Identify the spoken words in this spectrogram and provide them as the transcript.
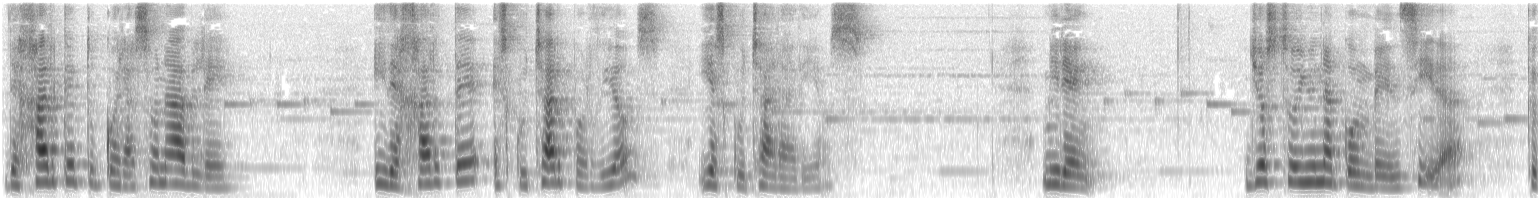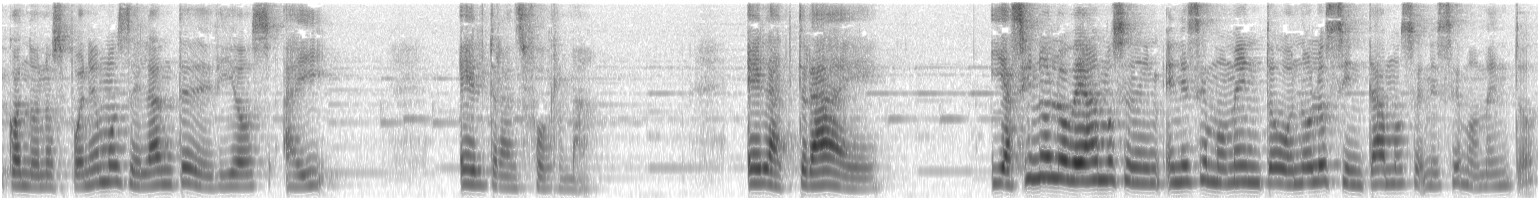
dejar que tu corazón hable y dejarte escuchar por Dios y escuchar a Dios. Miren, yo estoy una convencida que cuando nos ponemos delante de Dios ahí, Él transforma, Él atrae. Y así no lo veamos en, en ese momento o no lo sintamos en ese momento,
